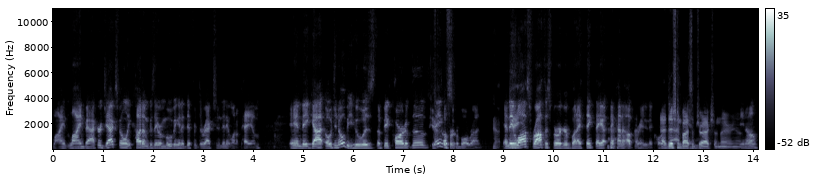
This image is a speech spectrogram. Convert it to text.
line linebacker. Jacksonville only cut him because they were moving in a different direction and they didn't want to pay him. And they got Ogunjobi, who was a big part of the Yeah. Bengals Super Bowl run. Yeah. And they They- lost Roethlisberger, but I think they they kind of upgraded at quarterback. Addition by And, subtraction there. Yeah. You know,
